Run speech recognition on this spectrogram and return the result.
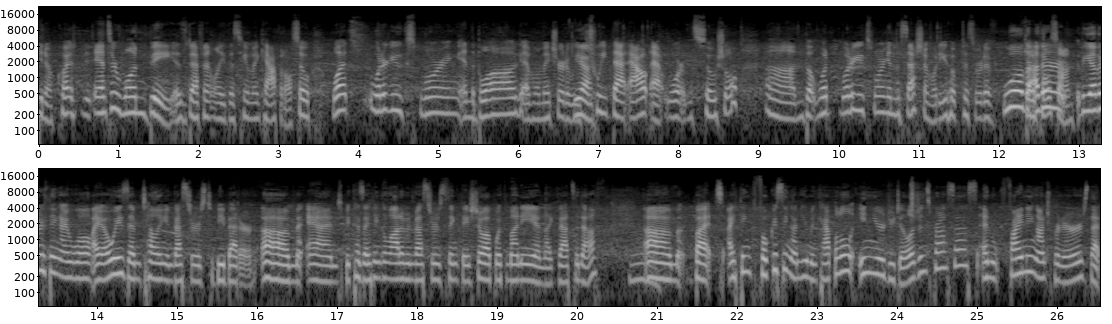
you know, que- answer one B is definitely this human capital. So, what what are you exploring in the blog? And we'll make sure to we Yeah. tweet that out at Wharton Social. Um, but what what are you exploring in the session? What do you hope to sort of Well, the get a pulse other the other thing I will I always am telling investors to be better, um, and because I think a lot of investors think they show up with money and like that's enough. Mm. Um, but I think focusing on human capital in your due diligence process and finding entrepreneurs that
